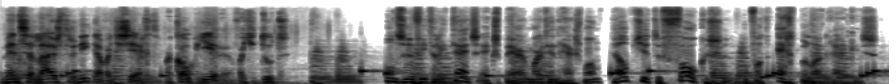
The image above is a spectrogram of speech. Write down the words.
Mensen luisteren niet naar wat je zegt, maar kopiëren wat je doet. Onze vitaliteitsexpert Martin Hersman helpt je te focussen op wat echt belangrijk is.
